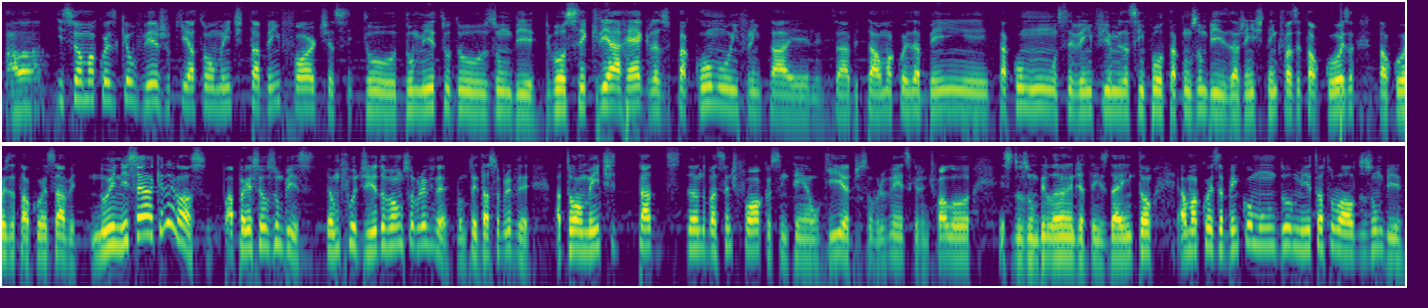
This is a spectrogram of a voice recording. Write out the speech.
fala. Isso é uma coisa que eu vejo que atualmente tá bem forte, assim, do, do mito do zumbi. De você criar regras para como enfrentar ele, sabe? Tá uma coisa bem. tá comum você ver em filmes assim, pô, tá com zumbis, a gente tem que fazer tal coisa, tal coisa, tal coisa, sabe? No início é aquele negócio. Apareceu os zumbis. Tamo fudido, vamos sobreviver. Vamos tentar sobreviver. Atualmente tá dando bastante foco, assim, tem o guia de sobrevivência que a gente falou, esse do Zumbilândia, tem isso daí. Então, é uma coisa bem comum do mito atual do zumbi.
